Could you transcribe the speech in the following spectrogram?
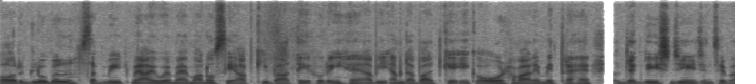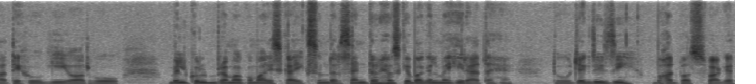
और ग्लोबल सबमीट में आए हुए मेहमानों से आपकी बातें हो रही हैं। अभी अहमदाबाद के एक और हमारे मित्र हैं जगदीश जी जिनसे बातें होगी और वो बिल्कुल ब्रह्मा कुमारी का एक सुंदर सेंटर है उसके बगल में ही रहते हैं। तो जगदीश जी बहुत बहुत स्वागत।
